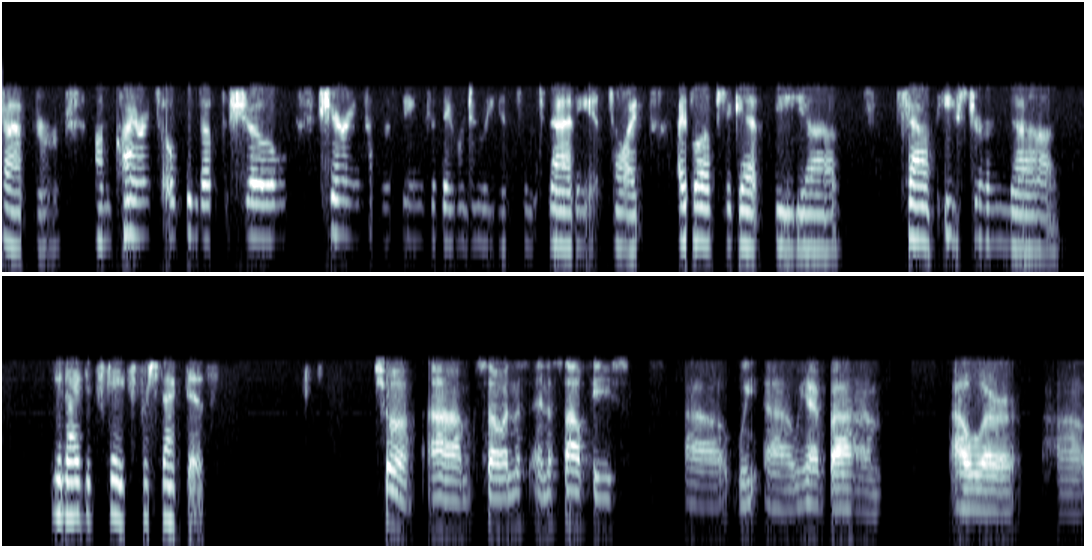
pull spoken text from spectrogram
chapter. Um, Clarence opened up the show sharing some of the things that they were doing in Cincinnati, and so I'd I'd love to get the uh, southeastern uh, United States perspective. Sure. Um, so in the in the southeast, uh, we uh, we have um, our uh,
